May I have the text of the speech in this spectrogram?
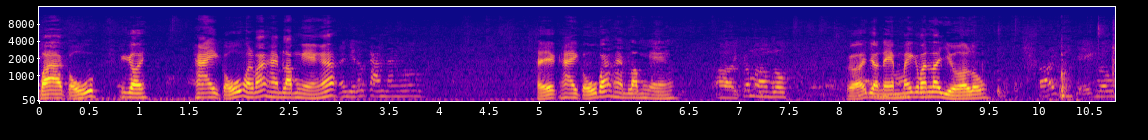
ba củ cái coi hai củ mà bán 25 ngàn á thiệt hai củ bán 25 ngàn Ờ, cảm ơn luôn. rồi cho anh em mấy cái bánh lá dừa luôn Chuyện luôn.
